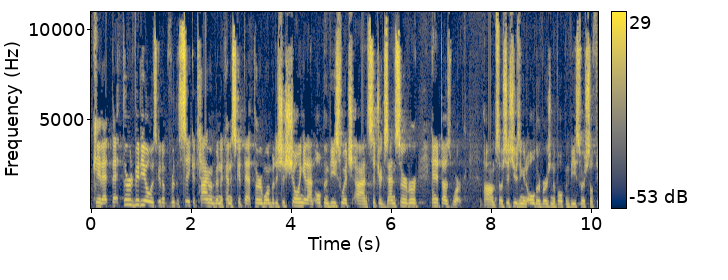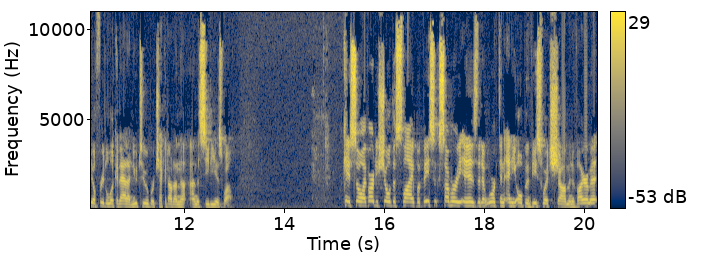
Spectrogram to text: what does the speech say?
Okay, that, that third video is going to, for the sake of time, I'm going to kind of skip that third one, but it's just showing it on Open vSwitch on Citrix Xen server, and it does work. Um, so it's just using an older version of Open vSwitch, so feel free to look at that on YouTube or check it out on the, on the CD as well. Okay, so I've already showed this slide, but basic summary is that it worked in any Open vSwitch um, environment.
